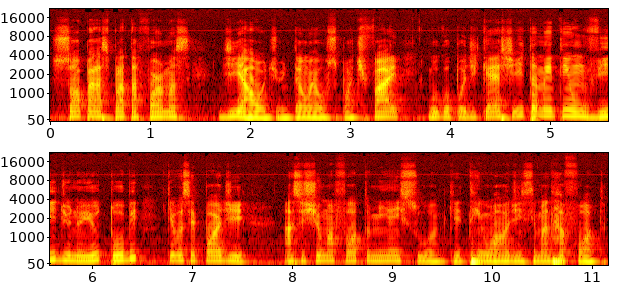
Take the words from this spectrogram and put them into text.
só para as plataformas de áudio. Então é o Spotify, Google Podcast e também tem um vídeo no YouTube que você pode assistir uma foto minha e sua, que tem o áudio em cima da foto.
